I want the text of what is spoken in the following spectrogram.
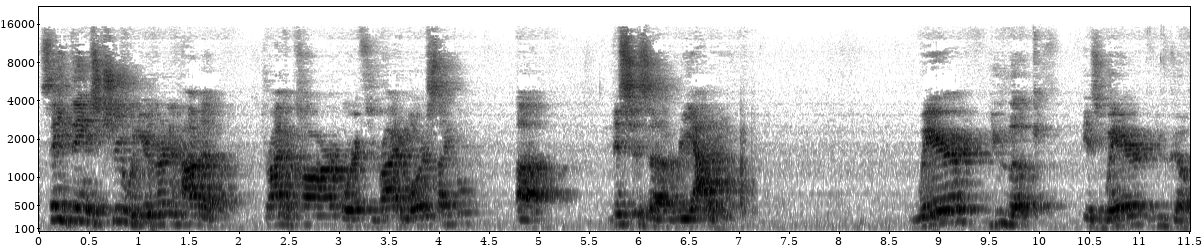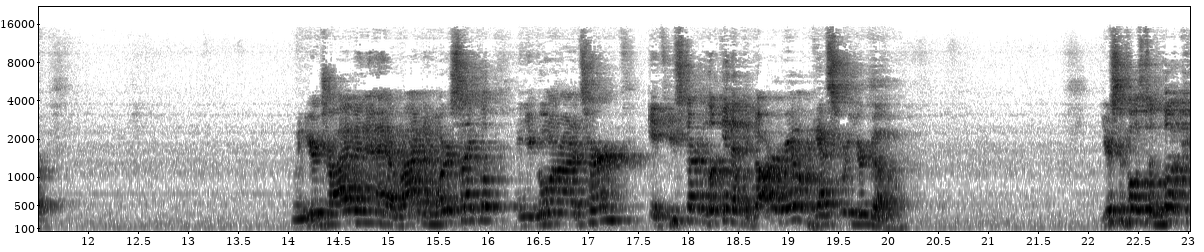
Same thing is true when you're learning how to drive a car or if you ride a motorcycle. Uh, this is a reality. Where you look is where you go. When you're driving and riding a motorcycle and you're going around a turn, if you start looking at the guardrail, guess where you're going? You're supposed to look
